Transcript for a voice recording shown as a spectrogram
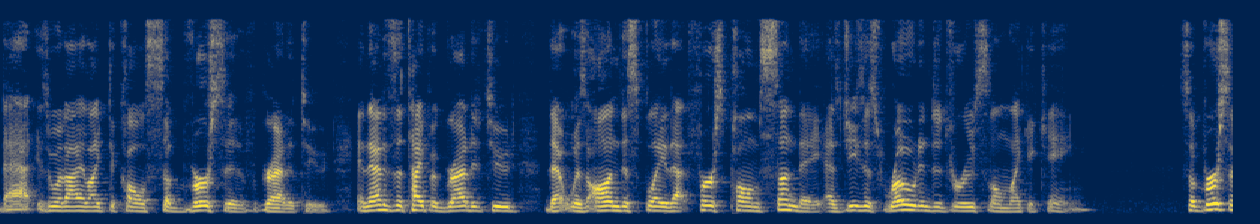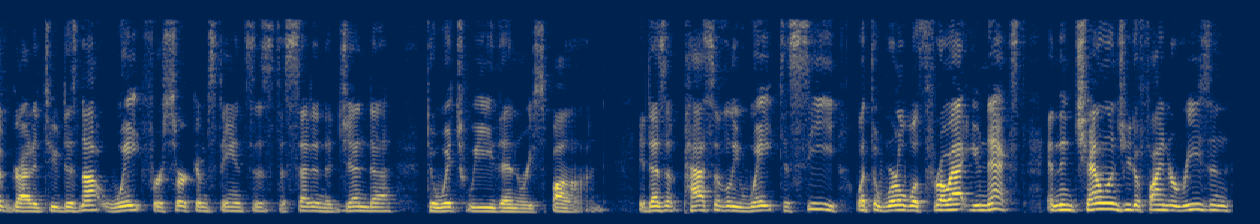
That is what I like to call subversive gratitude. And that is the type of gratitude that was on display that first Palm Sunday as Jesus rode into Jerusalem like a king. Subversive gratitude does not wait for circumstances to set an agenda to which we then respond. It doesn't passively wait to see what the world will throw at you next and then challenge you to find a reason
